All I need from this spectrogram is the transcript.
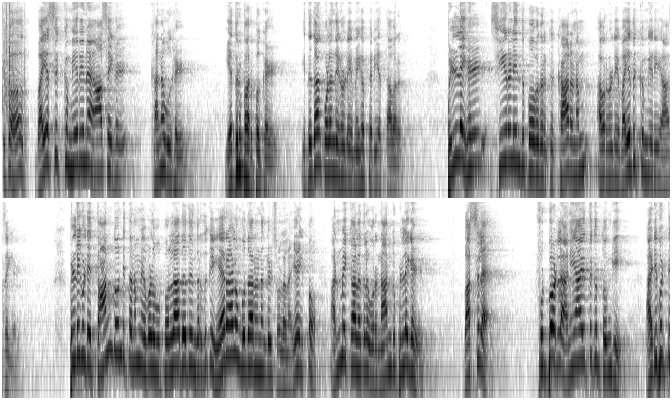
இப்போ வயசுக்கு மீறின ஆசைகள் கனவுகள் எதிர்பார்ப்புகள் இதுதான் குழந்தைகளுடைய மிகப்பெரிய தவறு. பிள்ளைகள் சீரழிந்து போவதற்கு காரணம் அவர்களுடைய வயதுக்கு மீறிய ஆசைகள். பிள்ளைகளுடைய தான் தோன்றித்தனம் எவ்வளவு பொல்லாததுங்கிறதுக்கு ஏராளம் உதாரணங்கள் சொல்லலாம். ஏன் இப்போ அண்மை காலத்தில் ஒரு நான்கு பிள்ளைகள் பஸ்ஸில் ஃபுட்போர்டில் அநியாயத்துக்கும் தொங்கி அடிபட்டு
